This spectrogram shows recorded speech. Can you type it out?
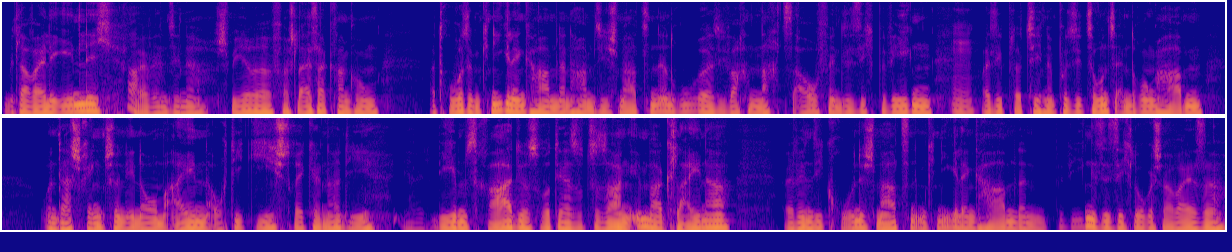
mittlerweile ähnlich, Ah. weil wenn Sie eine schwere Verschleißerkrankung, Arthrose im Kniegelenk haben, dann haben Sie Schmerzen in Ruhe, Sie wachen nachts auf, wenn Sie sich bewegen Mhm. weil sie plötzlich eine Positionsänderung haben. Und das schränkt schon enorm ein. Auch die Gehstrecke, ne, die, ihr Lebensradius wird ja sozusagen immer kleiner. Weil wenn sie chronisch Schmerzen im Kniegelenk haben, dann bewegen sie sich logischerweise,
